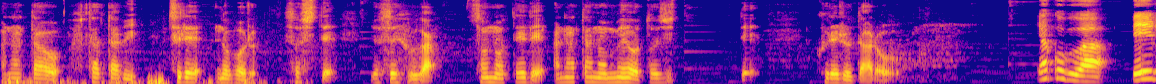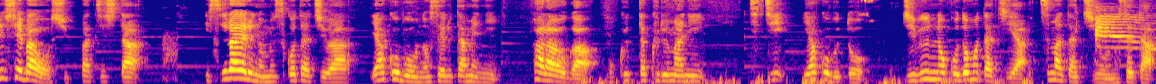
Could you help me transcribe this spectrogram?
あなたを再び連れ上る。そしてヨセフがその手であなたの目を閉じてくれるだろうヤコブはベールシェバを出発した。イスラエルの息子たちはヤコブを乗せるためにファラオが送った車に父ヤコブと自分の子供たちや妻たちを乗せた。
